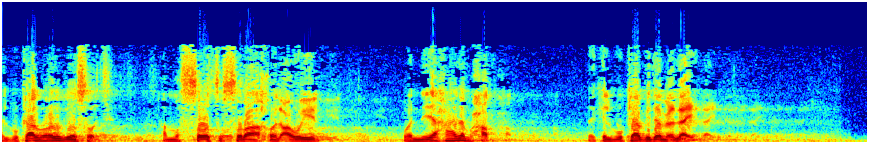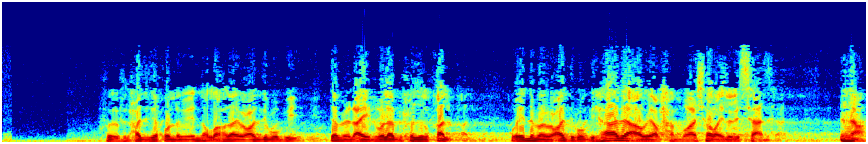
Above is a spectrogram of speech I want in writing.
البكاء المراد بدون صوت. أما الصوت والصراخ والعويل والنياحة هذا محرم لكن البكاء بدمع العين. في الحديث يقول إن الله لا يعذب بدمع العين ولا بحزن القلب وإنما يعذب بهذا أو يرحم وأشار إلى لسانه. نعم.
